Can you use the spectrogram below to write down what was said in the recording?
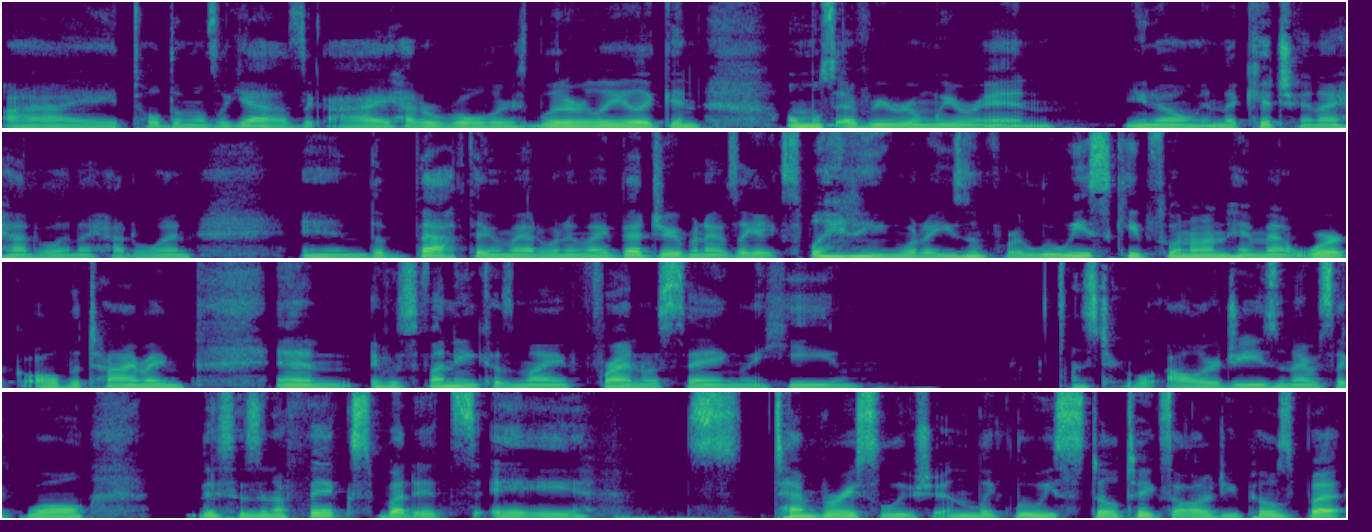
I told them, I was like, yeah, I was like, I had a roller literally like in almost every room we were in, you know, in the kitchen, I had one, I had one in the bathroom, I had one in my bedroom, and I was like explaining what I use them for. Luis keeps one on him at work all the time. I'm, and it was funny because my friend was saying that he has terrible allergies, and I was like, well, this isn't a fix, but it's a temporary solution. Like Luis still takes allergy pills, but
